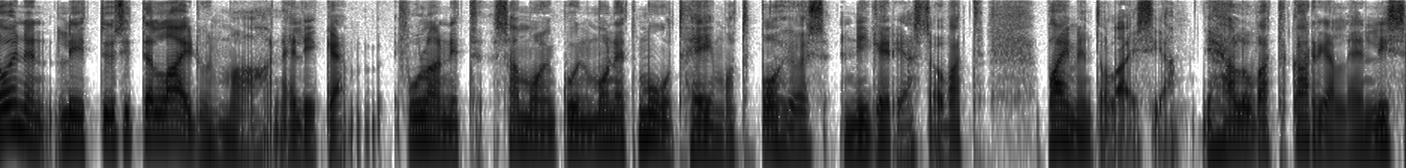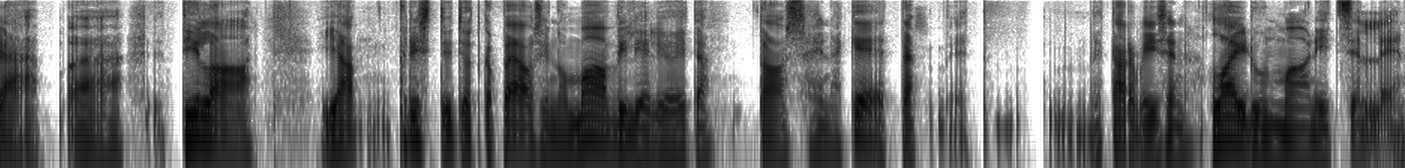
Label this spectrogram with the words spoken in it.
Toinen liittyy sitten laidunmaahan, eli fulanit samoin kuin monet muut heimot Pohjois-Nigeriassa ovat paimentolaisia ja he haluavat karjalleen lisää ää, tilaa ja kristityt, jotka pääosin on maanviljelijöitä, taas he näkee, että, että tarvii sen laidun maan itselleen.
